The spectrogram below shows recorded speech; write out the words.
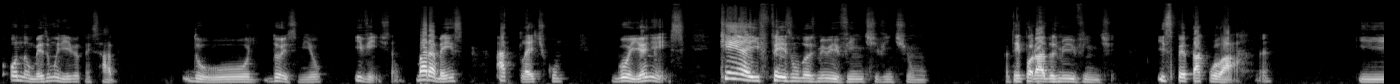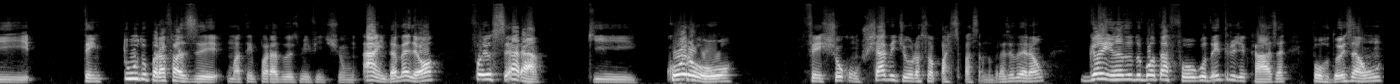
ou no mesmo nível, quem sabe, do 2020. Então, parabéns, Atlético Goianiense. Quem aí fez um 2020-21 a temporada 2020 espetacular, né? E tem tudo para fazer uma temporada 2021 ainda melhor, foi o Ceará, que coroou, fechou com chave de ouro a sua participação no Brasileirão, ganhando do Botafogo dentro de casa por 2 a 1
